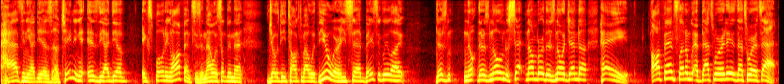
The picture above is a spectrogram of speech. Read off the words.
has any ideas of changing it. Is the idea of exploding offenses, and that was something that Joe D talked about with you, where he said basically like. There's no there's no set number, there's no agenda. Hey, offense, let them go. If that's where it is, that's where it's at.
